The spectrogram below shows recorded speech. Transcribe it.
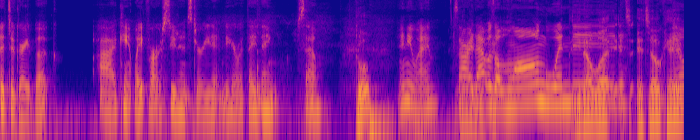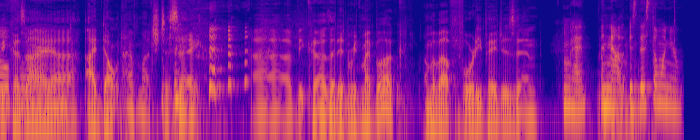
it's a great book. I can't wait for our students to read it and to hear what they think. So Cool. anyway, sorry that was a long-winded. You know what? It's it's okay because I uh. I don't have much to say uh, because I didn't read my book. I'm about 40 pages in. okay. And now, Um, is this the one your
